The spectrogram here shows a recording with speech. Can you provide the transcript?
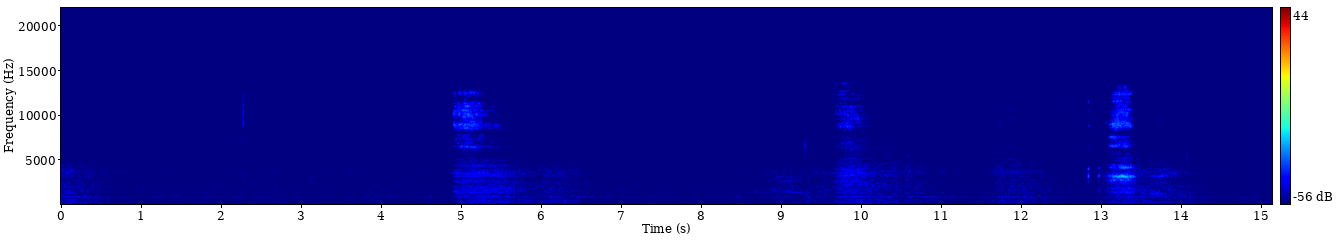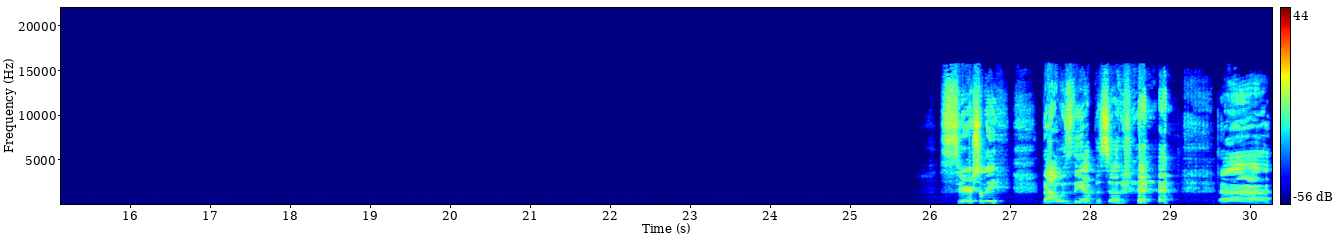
Seriously, that was the episode. uh,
